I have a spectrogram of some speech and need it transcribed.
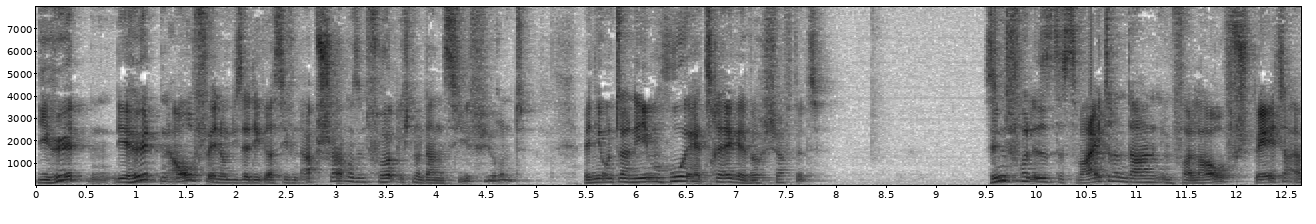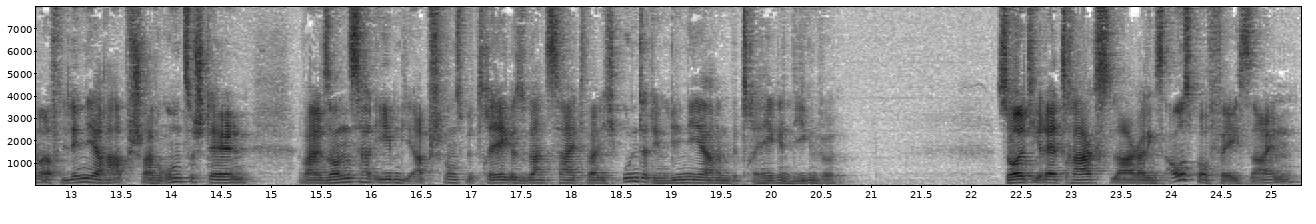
Die erhöhten, die erhöhten Aufwendungen dieser degressiven Abschreibung sind folglich nur dann zielführend, wenn Ihr Unternehmen hohe Erträge erwirtschaftet. Sinnvoll ist es des Weiteren dann im Verlauf später einmal auf die lineare Abschreibung umzustellen, weil sonst halt eben die Abschreibungsbeträge sogar zeitweilig unter den linearen Beträgen liegen würden. Sollte Ihre Ertragslage allerdings ausbaufähig sein,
